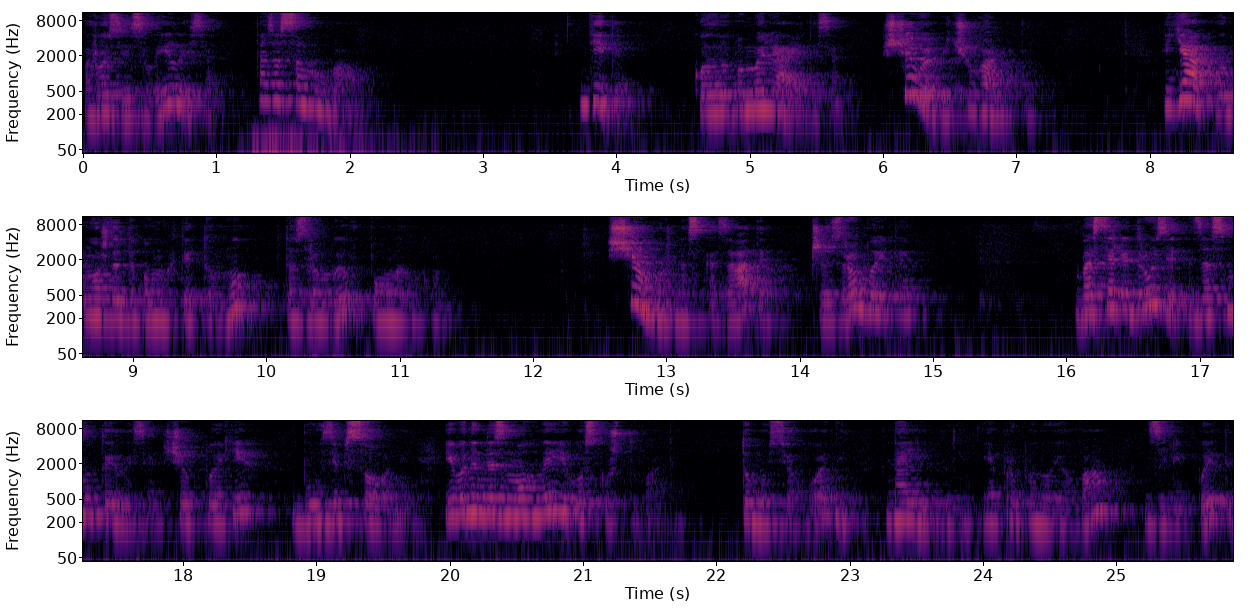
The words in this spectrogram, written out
розізлилися та засамували? Діти, коли ви помиляєтеся, що ви відчуваєте? Як ви можете допомогти тому, хто зробив помилку? Що можна сказати чи зробити? Веселі друзі засмутилися, що пиріг був зіпсований, і вони не змогли його скуштувати. Тому сьогодні на ліпні я пропоную вам зліпити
